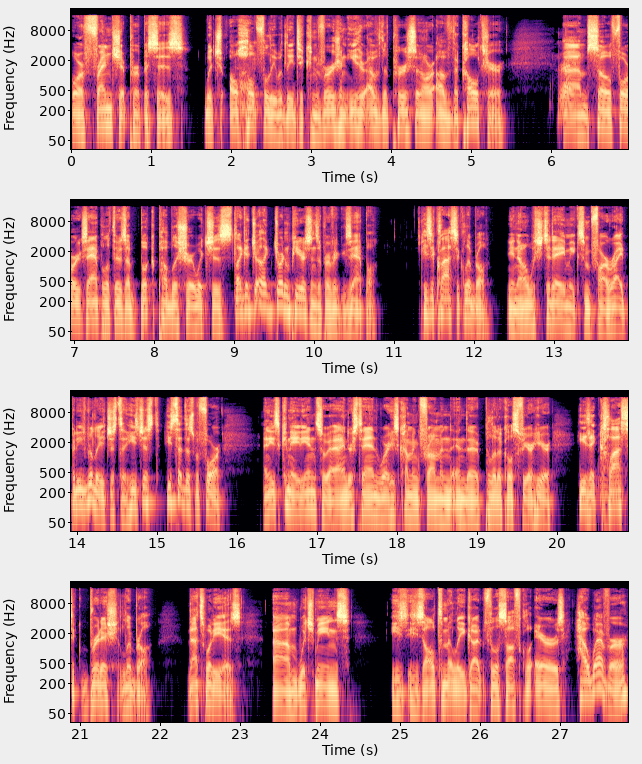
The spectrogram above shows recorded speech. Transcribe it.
or friendship purposes, which hopefully would lead to conversion either of the person or of the culture. Um, so, for example, if there's a book publisher, which is like a, like Jordan Peterson's a perfect example. He's a classic liberal, you know, which today makes him far right, but he's really just a, he's just he said this before, and he's Canadian, so I understand where he's coming from in, in the political sphere here. He's a classic British liberal. That's what he is, um, which means he's he's ultimately got philosophical errors. However,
